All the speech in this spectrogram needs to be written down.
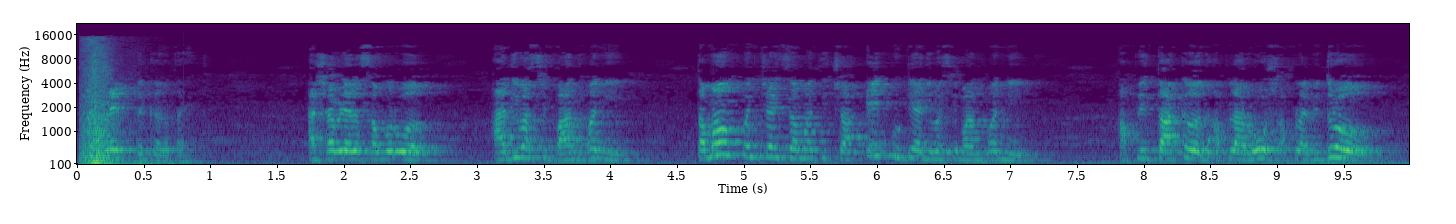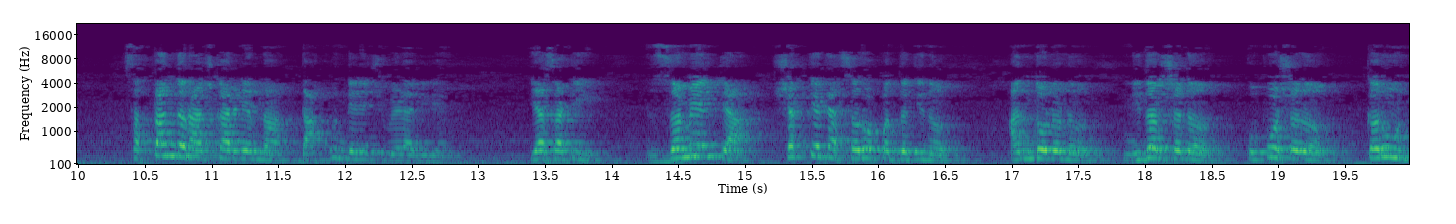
प्रयत्न करत आहेत. अशा वेळेला समोर आदिवासी बांधवांनी तमाम पंचायत जमातीच्या एक कोटी आदिवासी बांधवांनी आपली ताकद आपला रोष आपला विद्रोह सत्तांध राजकारण्यांना दाखवून देण्याची वेळ आलेली आहे. यासाठी जमेल त्या शक्य त्या सर्व पद्धतीनं आंदोलनं निदर्शनं उपोषणं करून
